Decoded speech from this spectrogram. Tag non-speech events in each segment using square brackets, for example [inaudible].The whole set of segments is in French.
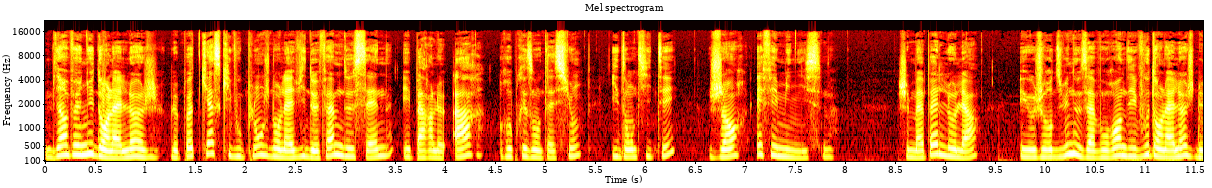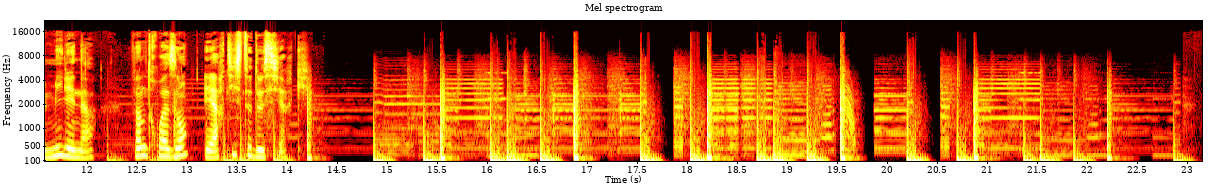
Bienvenue dans La Loge, le podcast qui vous plonge dans la vie de femmes de scène et parle art, représentation, identité, genre et féminisme. Je m'appelle Lola et aujourd'hui nous avons rendez-vous dans la loge de Milena, 23 ans et artiste de cirque.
